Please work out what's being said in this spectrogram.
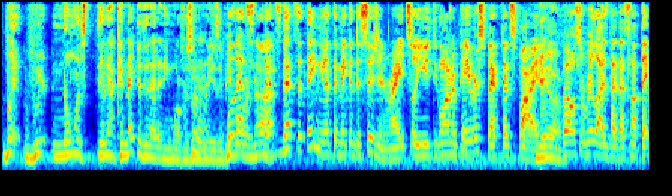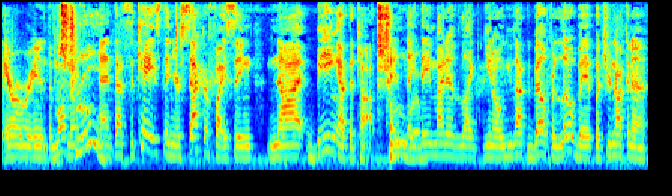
But we're no one's they're not connected to that anymore for some mm-hmm. reason. People well, that's, are not. that's that's the thing. You have to make a decision, right? So you, you want to pay respect, that's fine. Yeah. But also realize that that's not the era we're in at the It's moment. true. And if that's the case, then you're sacrificing not being at the top. It's true, And they, they might have like you know you got the belt for a little bit, but you're not gonna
